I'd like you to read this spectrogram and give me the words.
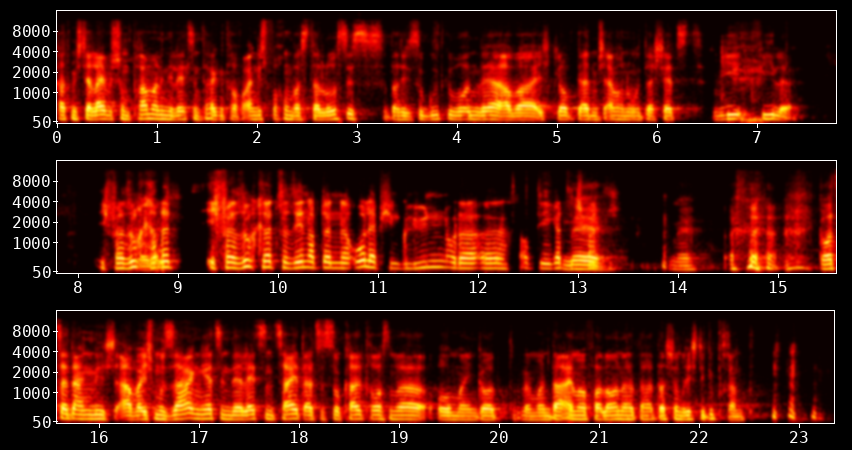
hat mich der Leibe schon ein paar Mal in den letzten Tagen darauf angesprochen, was da los ist, dass ich so gut geworden wäre. Aber ich glaube, der hat mich einfach nur unterschätzt, wie viele. Ich versuche gerade, ich versuche gerade zu sehen, ob deine Ohrläppchen glühen oder äh, ob die ganze Nee, nee. Gott sei Dank nicht. Aber ich muss sagen, jetzt in der letzten Zeit, als es so kalt draußen war, oh mein Gott, wenn man da einmal verloren hat, dann hat das schon richtig gebrannt.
